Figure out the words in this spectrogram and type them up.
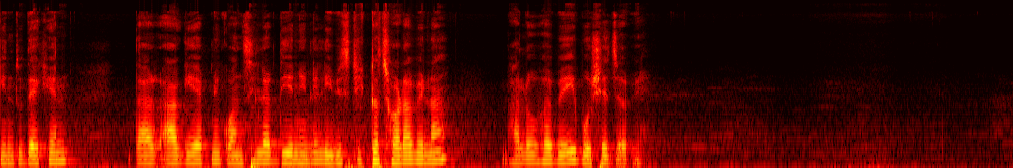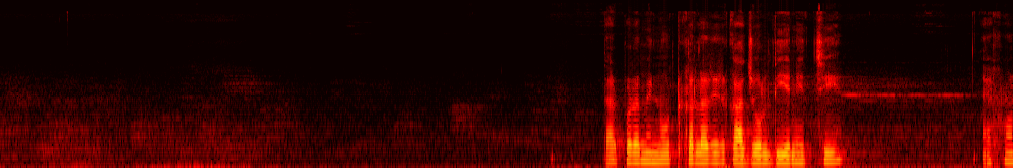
কিন্তু দেখেন, তার আগে আপনি কনসিলার দিয়ে নিলে লিপস্টিকটা ছড়াবে না, ভালোভাবেই বসে যাবে। তারপর আমি নুট কালারের কাজল দিয়ে নিচ্ছি, এখন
